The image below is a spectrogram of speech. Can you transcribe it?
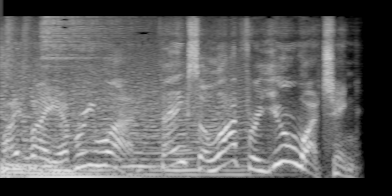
Bye bye everyone. Thanks a lot for your watching.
